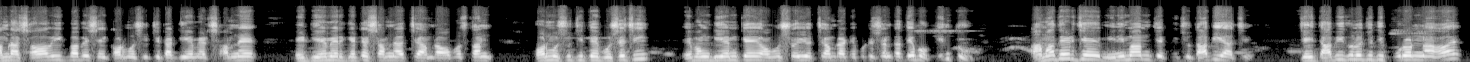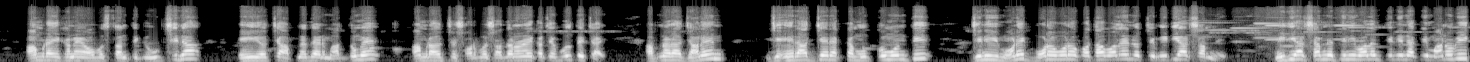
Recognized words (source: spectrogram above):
আমরা স্বাভাবিকভাবে সেই কর্মসূচিটা ডিএম এর সামনে, এই ডিএম এর গেটের সামনে হচ্ছে আমরা অবস্থান কর্মসূচিতে বসেছি এবং ডিএম কে অবশ্যই হচ্ছে আমরা ডেপুটেশনটা দেব। কিন্তু আমাদের যে মিনিমাম যে কিছু দাবি আছে, যেই দাবিগুলো যদি পূরণ না হয়, আমরা এখানে অবস্থান থেকে উঠছি না। এই হচ্ছে আপনাদের মাধ্যমে আমরা হচ্ছে সর্বসাধারণের কাছে বলতে চাই, আপনারা জানেন যে এ রাজ্যের একটা মুখ্যমন্ত্রী, যিনি অনেক বড় বড় কথা বলেন হচ্ছে মিডিয়ার সামনে। মিডিয়ার সামনে তিনি বলেন তিনি নাকি মানবিক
